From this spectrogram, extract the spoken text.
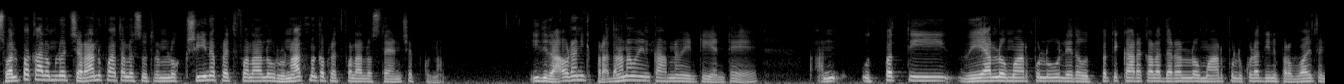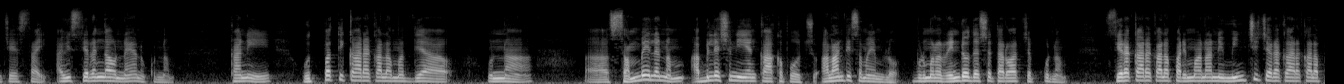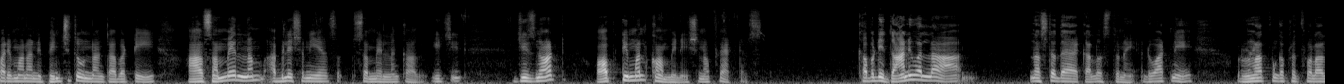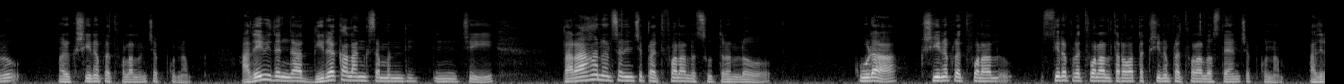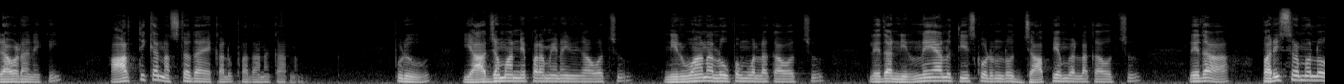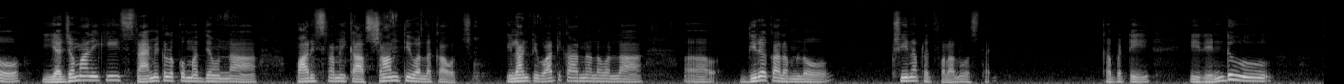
స్వల్పకాలంలో చరానుపాతాల సూత్రంలో క్షీణ ప్రతిఫలాలు రుణాత్మక ప్రతిఫలాలు వస్తాయని చెప్పుకున్నాం. ఇది రావడానికి ప్రధానమైన కారణం ఏంటి అంటే అన్ ఉత్పత్తి వ్యయాల్లో మార్పులు లేదా ఉత్పత్తి కారకాల ధరల్లో మార్పులు కూడా దీన్ని ప్రభావితం చేస్తాయి. అవి స్థిరంగా ఉన్నాయి అనుకున్నాం కానీ ఉత్పత్తి కారకాల మధ్య ఉన్న సమ్మేళనం అభిలషణీయం కాకపోవచ్చు. అలాంటి సమయంలో ఇప్పుడు మనం రెండో దశ తర్వాత చెప్పుకున్నాం. స్థిరకారకాల పరిమాణాన్ని మించి చిరకారకాల పరిమాణాన్ని పెంచుతూ ఉన్నాం కాబట్టి ఆ సమ్మేళనం అభిలషణీయ సమ్మేళనం కాదు. It it is not optimal combination of factors కాబట్టి దానివల్ల నష్టదాయకాలు వస్తున్నాయి. అంటే వాటిని రుణాత్మక ప్రతిఫలాలు మరియు క్షీణ ప్రతిఫలాలు అని చెప్పుకున్నాం. అదేవిధంగా దీర్ఘకాలానికి సంబంధించి తరహాను అనుసరించి ప్రతిఫలాల సూత్రంలో కూడా క్షీణ ప్రతిఫలాలు స్థిర ప్రతిఫలాల తర్వాత క్షీణ ప్రతిఫలాలు వస్తాయని చెప్పుకున్నాం. అది రావడానికి ఆర్థిక నష్టదాయకాలు ప్రధాన కారణం. ఇప్పుడు యాజమాన్యపరమైనవి కావచ్చు నిర్వహణ లోపం వల్ల కావచ్చు లేదా నిర్ణయాలు తీసుకోవడంలో జాప్యం వల్ల కావచ్చు లేదా పరిశ్రమలో యజమానికి శ్రామికులకు మధ్య ఉన్న పారిశ్రామిక అశాంతి వల్ల కావచ్చు. ఇలాంటి వాటి కారణాల వల్ల దీర్ఘకాలంలో క్షీణ ప్రతిఫలాలు వస్తాయి. కాబట్టి ఈ రెండు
